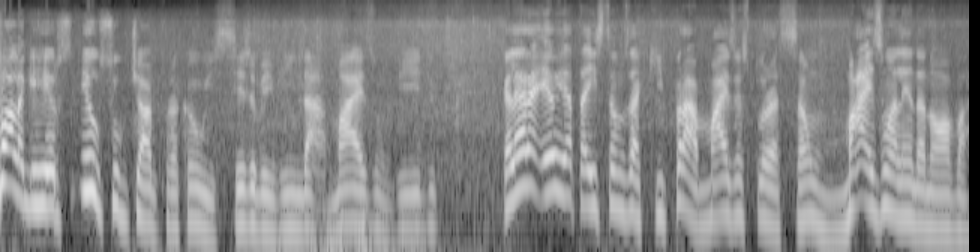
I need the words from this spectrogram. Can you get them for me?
Fala guerreiros, eu sou o Thiago Furacão e seja bem-vindo a mais um vídeo. Galera, eu e a Thaís estamos aqui para mais uma exploração, mais uma lenda nova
